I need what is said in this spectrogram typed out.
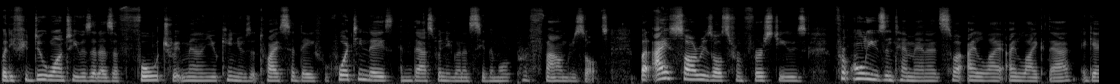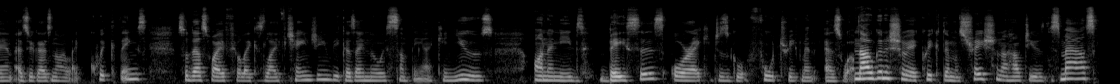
But if you do want to use it as a full treatment, you can use it twice a day for 14 days, and that's when you're going to see the more profound results. But I saw results from first use from only using 10 minutes, so I like I like that. Again, as you guys know, I like quick things, so that's why I feel like it's life changing because I know it's something I can use on a needs basis, or I can just go full treatment as well. Now I'm going to show you a quick demonstration on how to use this mask.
